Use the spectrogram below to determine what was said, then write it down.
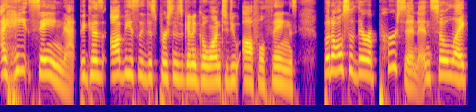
I hate saying that because obviously this person is going to go on to do awful things, but also they're a person, and so like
